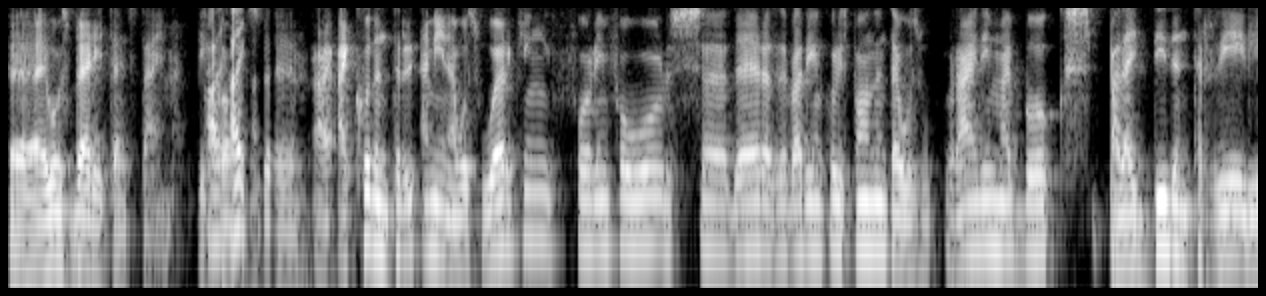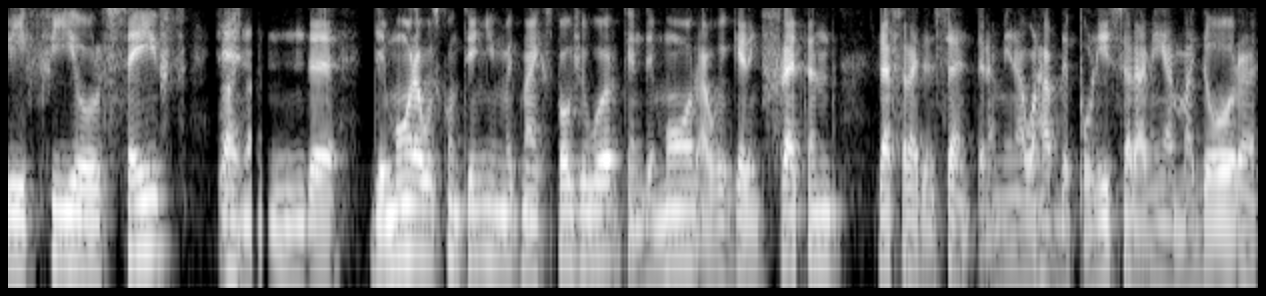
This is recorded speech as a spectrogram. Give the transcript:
Uh, it was very tense time because uh, I, I couldn't. Re- I mean, I was working for Infowars uh, there as a Vatican correspondent. I was writing my books, but I didn't really feel safe. Right. And uh, the more I was continuing with my exposure work, and the more I was getting threatened left, right, and center. I mean, I will have the police arriving at my door,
